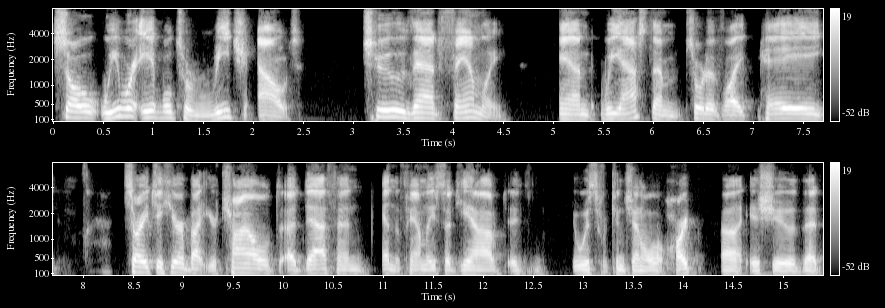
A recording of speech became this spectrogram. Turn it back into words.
So we were able to reach out to that family and we asked them sort of like, hey, sorry to hear about your child uh, death and and the family said yeah it, it was a congenital heart uh, issue that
